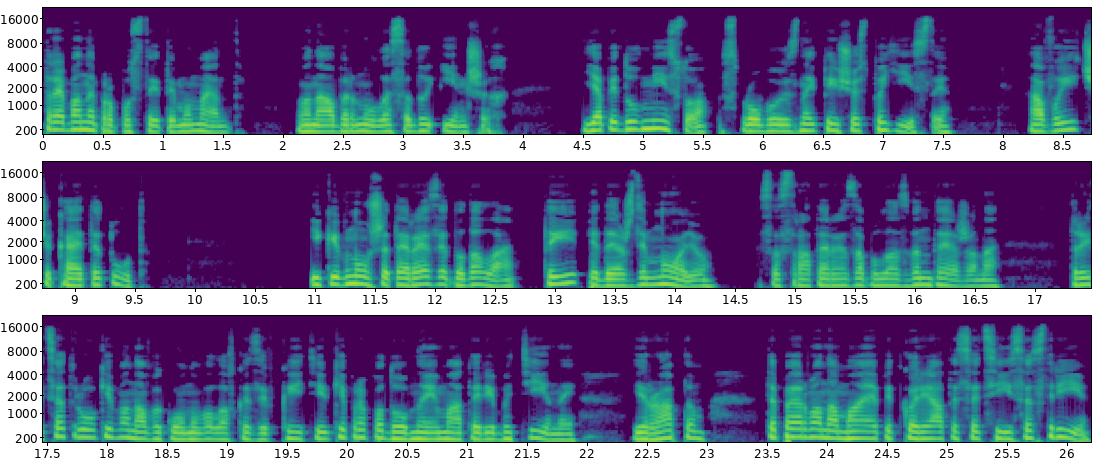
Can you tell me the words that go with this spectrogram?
треба не пропустити момент. Вона обернулася до інших. Я піду в місто, спробую знайти щось поїсти, а ви чекайте тут. І, кивнувши Терезі, додала Ти підеш зі мною. Сестра Тереза була звентежена. Тридцять років вона виконувала вказівки тільки преподобної матері Бетіни, і раптом тепер вона має підкорятися цій сестрі.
